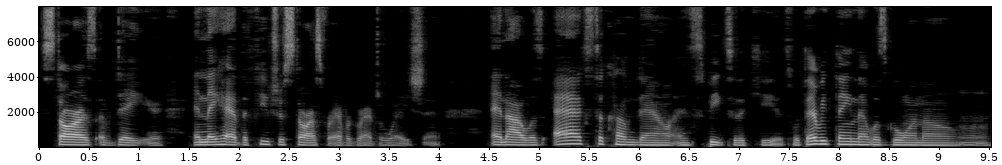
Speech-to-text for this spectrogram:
Stars of Dayton. And they had the Future Stars Forever graduation and I was asked to come down and speak to the kids with everything that was going on.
